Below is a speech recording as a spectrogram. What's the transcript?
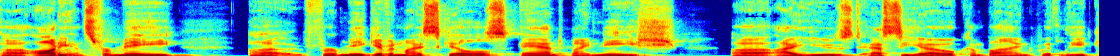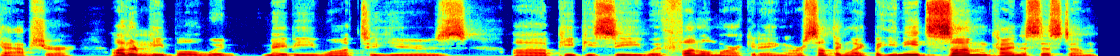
uh, audience. For me, uh, for me, given my skills and my niche, uh, I used SEO combined with lead capture. Other mm-hmm. people would maybe want to use uh, PPC with funnel marketing or something like. But you need some kind of system,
